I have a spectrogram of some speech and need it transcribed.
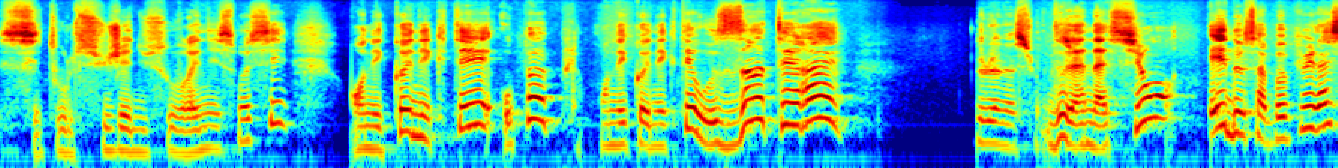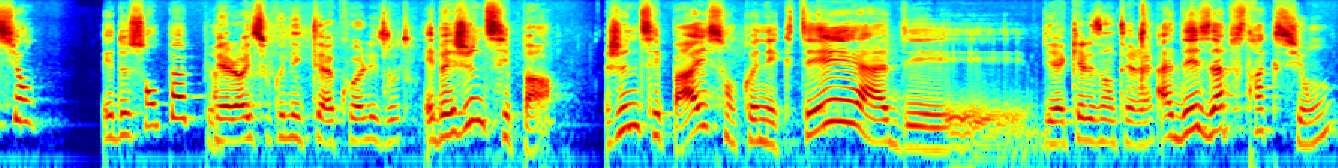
c'est tout le sujet du souverainisme aussi, on est connecté au peuple, on est connecté aux intérêts de la nation. De la nation et de sa population et de son peuple. Mais alors ils sont connectés à quoi les autres? Eh bien je ne sais pas. Je ne sais pas, ils sont connectés à des... Et à quels intérêts? À des abstractions,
